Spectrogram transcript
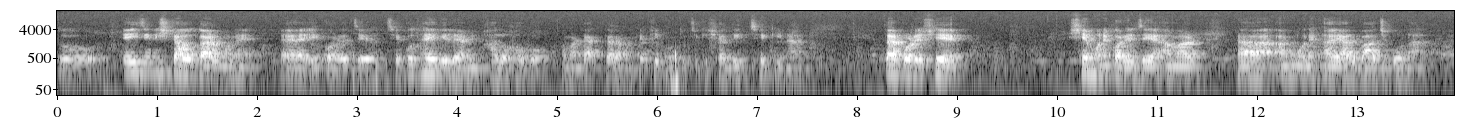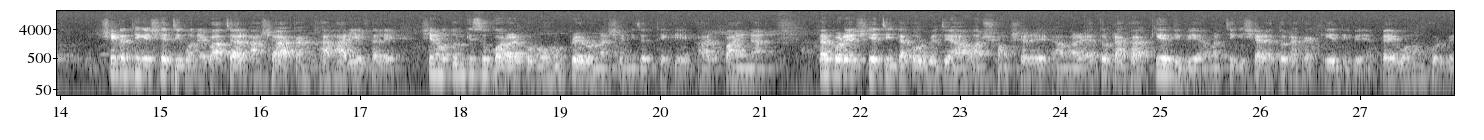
তো এই জিনিসটাও তার মনে, এ করে যে হচ্ছে, কোথায় গেলে আমি ভালো হব? আমার ডাক্তার আমাকে ঠিকমতো চিকিৎসা দিচ্ছে কিনা? তারপরে সে সে মনে করে যে আমার আমি মনে হয় আর বাঁচবো না। সেটা থেকে সে জীবনে বাঁচার আশা, আকাঙ্ক্ষা হারিয়ে ফেলে। সে নতুন কিছু করার কোনো অনুপ্রেরণা সে নিজের থেকে আর পায় না। তারপরে সে চিন্তা করবে যে আমার সংসারে আমার এত টাকা কে দিবে? আমার চিকিৎসার এত টাকা কে দিবে? ব্যয় বহন করবে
